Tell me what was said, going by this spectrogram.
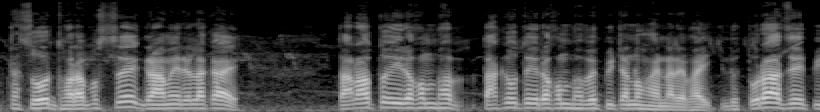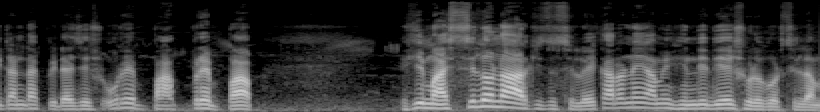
একটা চোর ধরা পড়ছে গ্রামের এলাকায়, তারাও তো এইরকম ভাবে, তাকেও তো এরকমভাবে পিটানো হয় না রে ভাই। কিন্তু তোরা যে পিটানটা পিটাইছিস, ওরে বাপ রে বাপ। কি মাছ ছিল না আর কিছু ছিল? এই কারণেই আমি হিন্দি দিয়েই শুরু করছিলাম।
